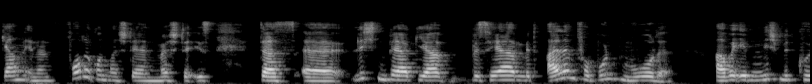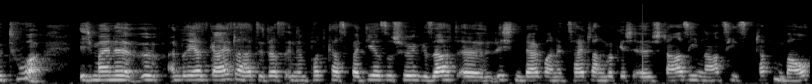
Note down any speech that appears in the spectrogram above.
gern in den Vordergrund mal stellen möchte, ist, dass äh, Lichtenberg ja bisher mit allem verbunden wurde, aber eben nicht mit Kultur. Ich meine, äh, Andreas Geisler hatte das in dem Podcast bei dir so schön gesagt, äh, Lichtenberg war eine Zeit lang wirklich äh, Stasi, Nazis, Plattenbau.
